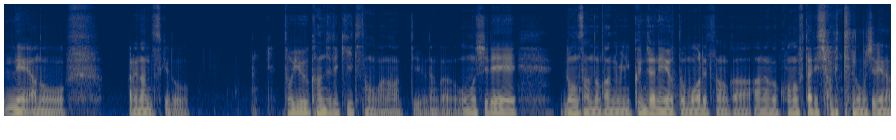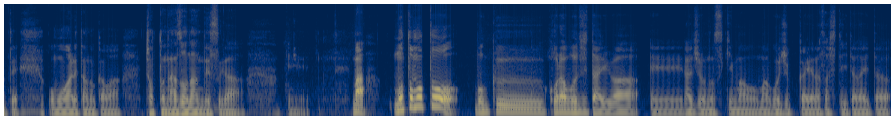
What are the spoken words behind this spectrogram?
ねあのあれなんですけどどういう感じで聞いてたのかなっていうなんか面白いロンさんの番組に来んじゃねえよと思われてたのかあなんかこの2人喋ってんの面白いなって 思われたのかはちょっと謎なんですが、えー、まあもともと僕コラボ自体は、えー、ラジオの隙間を、まあ、50回やらさせていただいた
